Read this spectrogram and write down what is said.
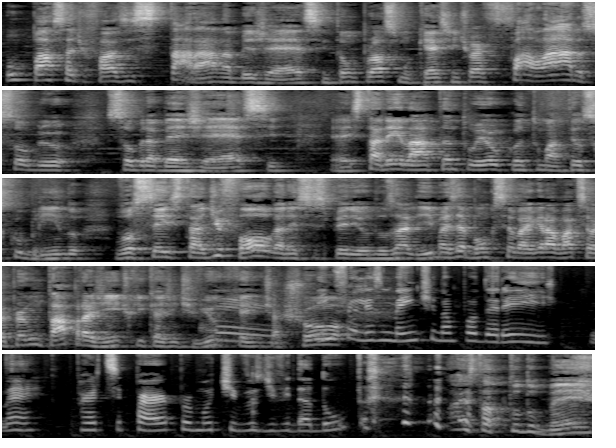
O Passa de Fase estará na BGS. Então, o próximo cast a gente vai falar sobre, o, sobre a BGS. É, estarei lá, tanto eu quanto o Matheus cobrindo. Você está de folga nesses períodos ali, mas é bom que você vai gravar, que você vai perguntar pra gente o que, que a gente viu, o que, que a gente achou. Infelizmente não poderei, né, participar por motivos de vida adulta, Mas tá tudo bem.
